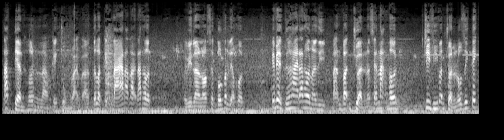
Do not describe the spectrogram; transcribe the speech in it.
đắt tiền hơn là cái chủng loại à, tức là cái đá đã lại đắt hơn. Bởi vì là nó sẽ tốn vật liệu hơn. Cái việc thứ hai đắt hơn là gì? Bạn vận chuyển nó sẽ nặng hơn. Chi phí vận chuyển logistics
